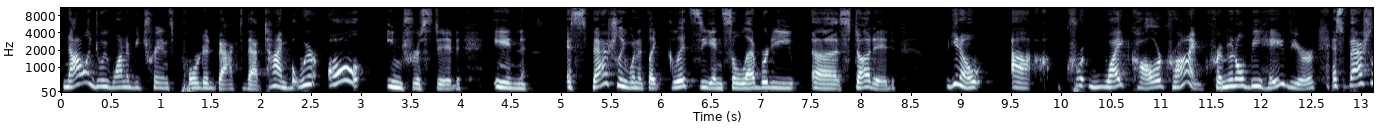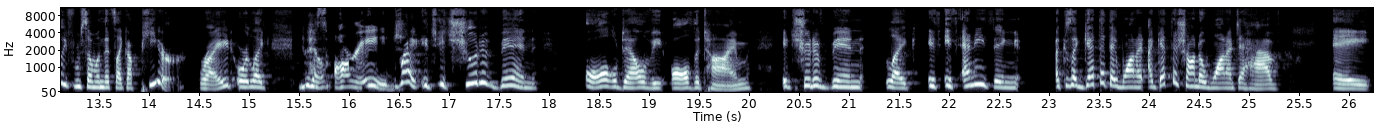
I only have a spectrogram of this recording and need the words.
not only do we want to be transported back to that time, but we're all interested in, especially when it's like glitzy and celebrity uh, studded. You know, uh, cr- white collar crime, criminal behavior, especially from someone that's like a peer, right? Or like, you know, our age. right. It, it should have been all Delvey all the time. It should have been like, if, if anything, because I get that they wanted, I get that Shonda wanted to have a,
